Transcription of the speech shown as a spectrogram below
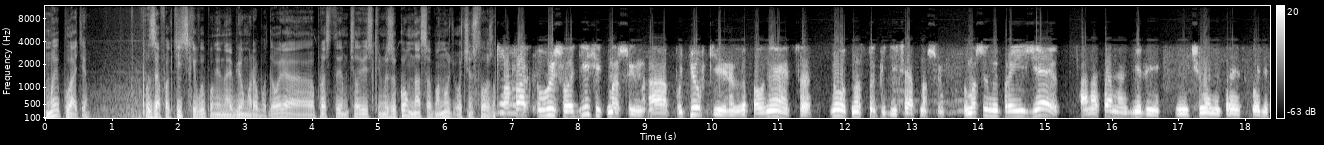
Мы платим за фактически выполненный объем работы. Говоря простым человеческим языком, нас обмануть очень сложно. По факту вышло 10 машин, а путевки заполняются ну, вот на 150 машин. Машины проезжают, а на самом деле ничего не происходит.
